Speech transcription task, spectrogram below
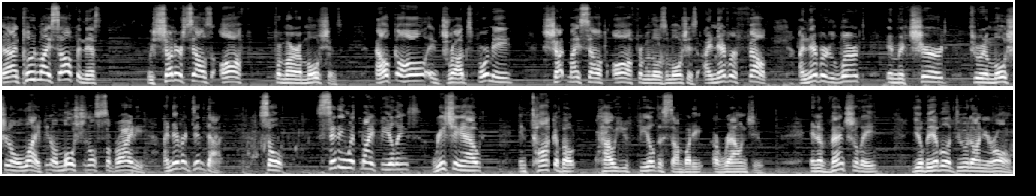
and I include myself in this, we shut ourselves off from our emotions. Alcohol and drugs, for me, shut myself off from those emotions. I never felt, I never learned and matured through an emotional life, you know, emotional sobriety. I never did that. So sitting with my feelings, reaching out and talk about how you feel to somebody around you. And eventually you'll be able to do it on your own.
